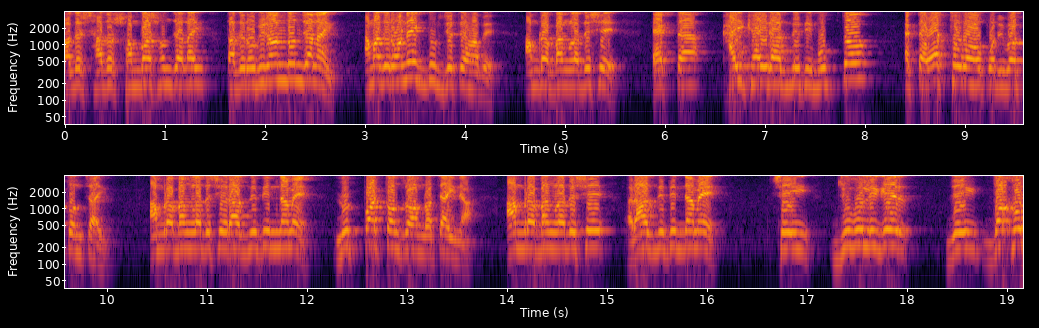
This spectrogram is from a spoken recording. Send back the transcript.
তাদের সাদর সম্ভাষণ জানাই, তাদের অভিনন্দন জানাই, আমাদের অনেক দূর যেতে হবে। আমরা বাংলাদেশে একটা খাই খাই রাজনীতি মুক্ত, একটা অর্থবহ পরিবর্তন চাই। আমরা বাংলাদেশে রাজনীতির নামে লুটপাট তন্ত্র আমরা চাই না। আমরা বাংলাদেশে রাজনীতির নামে সেই যুবলীগের যেই দখল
